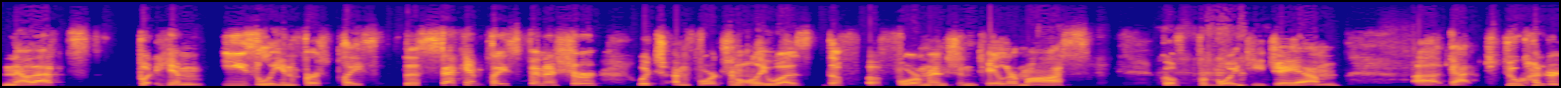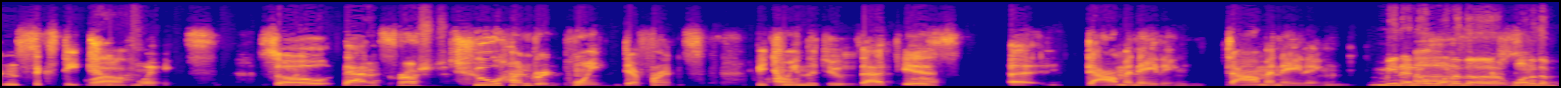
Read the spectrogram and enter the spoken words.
Now that's put him easily in first place. The second place finisher, which unfortunately was the aforementioned Taylor Moss, go for boy TJM, uh, got 262 Wow. points. So that's crushed. 200 point difference between the two. That is uh, dominating, dominating. I mean, I know Uh, one of the course. one of the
